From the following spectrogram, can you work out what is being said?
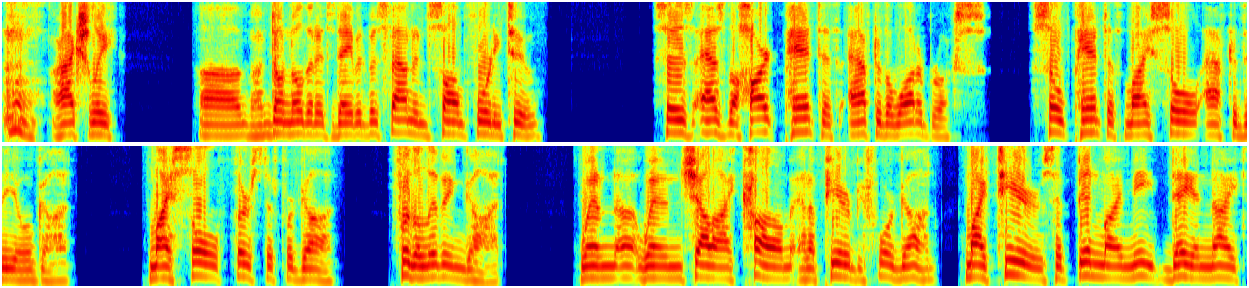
actually, uh, I don't know that it's David, but it's found in Psalm 42. It says, As the hart panteth after the water brooks, so panteth my soul after thee, O God. My soul thirsteth for God, for the living God. When, uh, when shall I come and appear before God? My tears have been my meat day and night,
